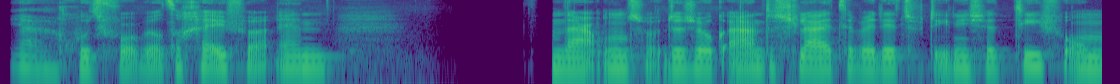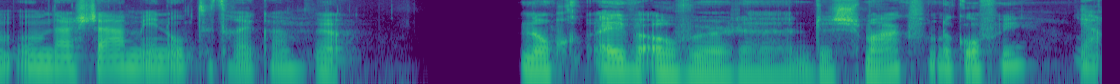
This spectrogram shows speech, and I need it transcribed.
ja, een goed voorbeeld te geven. En vandaar ons dus ook aan te sluiten bij dit soort initiatieven... om, om daar samen in op te trekken. Nog even over de, de smaak van de koffie. Ja.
